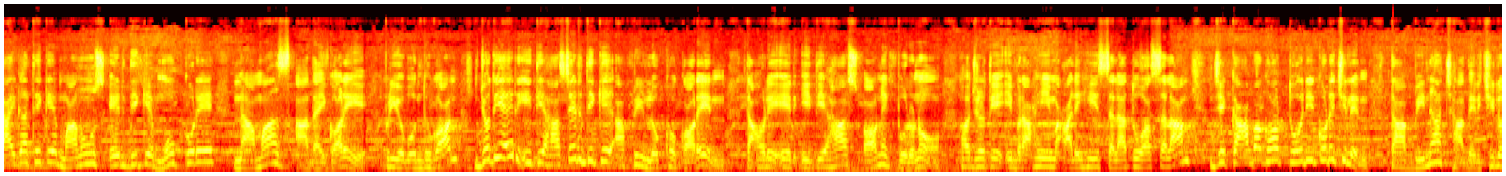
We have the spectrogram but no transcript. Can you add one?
জায়গা থেকে মানুষ এর দিকে মুখ করে নামাজ আদায় করে। প্রিয় বন্ধুগণ, যদি এর ইতিহাসের দিকে আপনি লক্ষ্য করেন, তাহলে এর ইতিহাস অনেক পুরনো। হজরতে ইব্রাহিম আলিহি সালাতাম যে কাবা ঘর তৈরি করেছিলেন, তা বিনা ছাদের ছিল,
